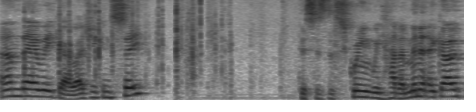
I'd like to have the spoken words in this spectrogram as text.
And there we go, as you can see, this is the screen we had a minute ago.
